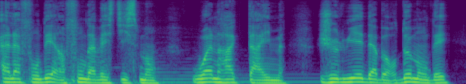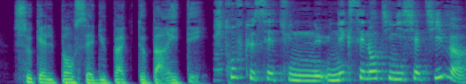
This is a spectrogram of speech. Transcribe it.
Elle a fondé un fonds d'investissement, One Rack Time. Je lui ai d'abord demandé ce qu'elle pensait du pacte parité. Je trouve que c'est une, excellente initiative.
